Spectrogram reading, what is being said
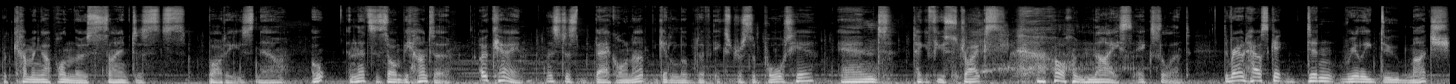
We're coming up on those scientists' bodies now. Oh, and that's a zombie hunter. Okay, let's just back on up, get a little bit of extra support here, and take a few strikes. oh, nice, excellent. The roundhouse kick didn't really do much.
